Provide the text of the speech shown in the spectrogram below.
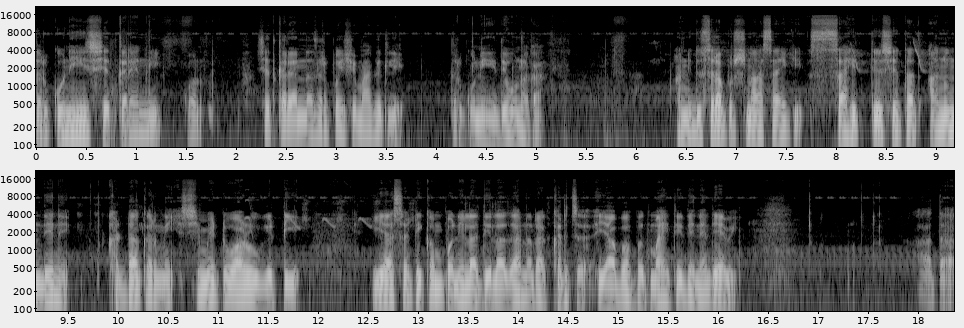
तर कोणीही शेतकऱ्यांनी कोण शेतकऱ्यांना जर पैसे मागितले तर कोणीही देऊ नका. आणि दुसरा प्रश्न असा आहे की साहित्य शेतात आणून देणे खड्डा करणे सिमेंट वाळू गिट्टी यासाठी कंपनीला दिला जाणारा खर्च याबाबत माहिती देण्यात यावी. आता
